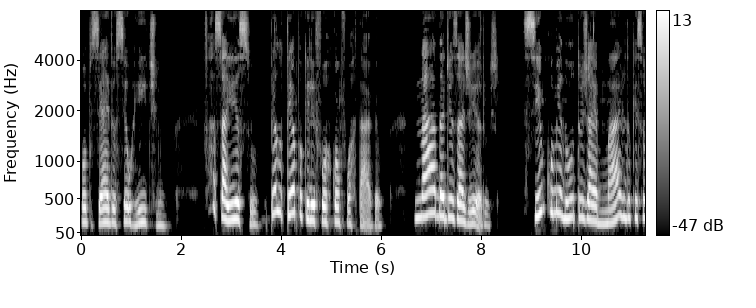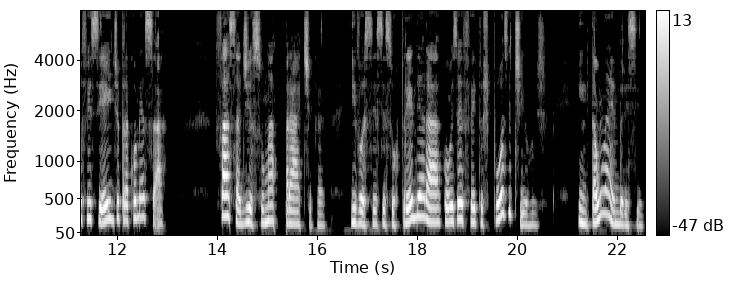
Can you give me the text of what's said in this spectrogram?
observe o seu ritmo. Faça isso pelo tempo que lhe for confortável. Nada de exageros. Cinco minutos já é mais do que suficiente para começar. Faça disso uma prática e você se surpreenderá com os efeitos positivos. Então lembre-se:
